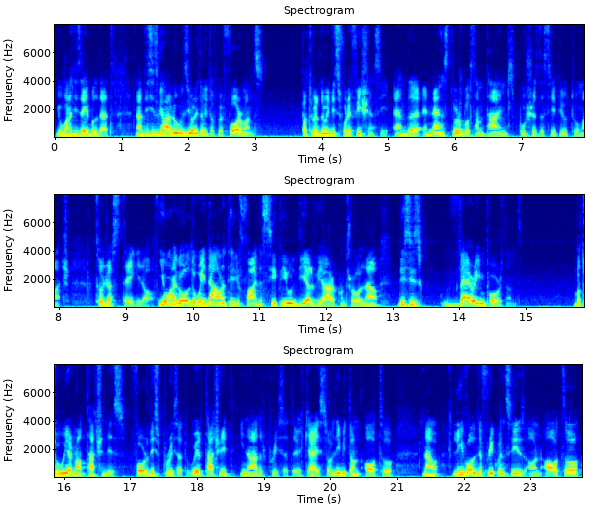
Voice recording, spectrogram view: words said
you want to disable that. Now this is going to lose you a little bit of performance, but we're doing this for efficiency. And the enhanced turbo sometimes pushes the CPU too much so just take it off. You want to go all the way down until you find the CPU DLVR control. Now, this is very important, but we are not touching this for this preset. We're touching it in another preset, okay? So leave it on auto. Now, leave all the frequencies on auto,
